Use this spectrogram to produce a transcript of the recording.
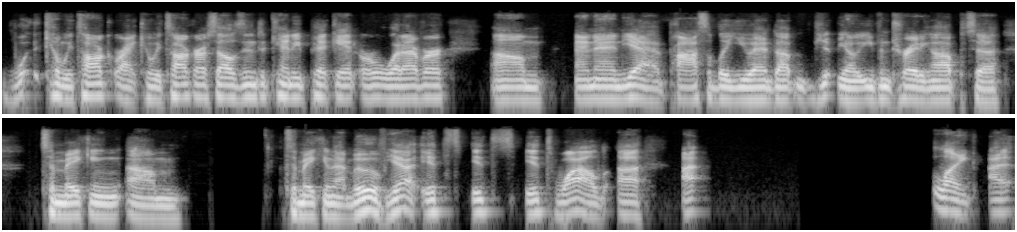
what, can we talk right? Can we talk ourselves into Kenny Pickett or whatever? Um, and then yeah, possibly you end up you know even trading up to to making um to making that move. Yeah, it's it's it's wild. Uh, I like I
